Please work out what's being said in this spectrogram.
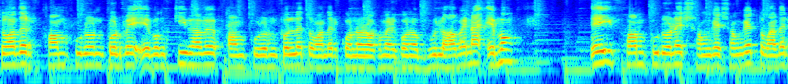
তোমাদের ফর্ম পূরণ করবে এবং কীভাবে ফর্ম পূরণ করলে তোমাদের কোনো রকমের কোনো ভুল হবে না এবং এই ফর্ম পূরণের সঙ্গে সঙ্গে তোমাদের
